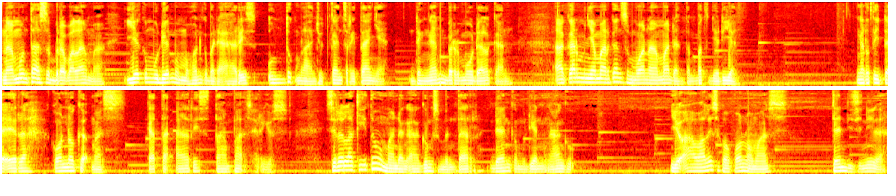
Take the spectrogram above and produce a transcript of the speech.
Namun tak seberapa lama, ia kemudian memohon kepada Aris untuk melanjutkan ceritanya dengan bermodalkan akan menyamarkan semua nama dan tempat kejadian. Ngerti daerah kono gak mas? Kata Aris tampak serius. Si lelaki itu memandang Agung sebentar dan kemudian mengangguk. Yo awalnya sekolah mas, dan di sinilah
